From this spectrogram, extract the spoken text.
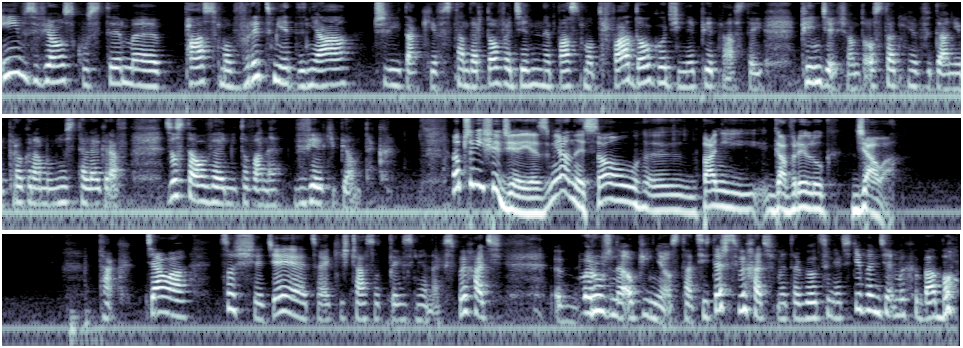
i w związku z tym e, pasmo w rytmie dnia czyli takie standardowe dzienne pasmo trwa do godziny 15.50. Ostatnie wydanie programu News Telegraph zostało wyemitowane w Wielki Piątek. No, czyli się dzieje, zmiany są, pani Gawryluk działa. Tak, działa coś się dzieje, co jakiś czas o tych zmianach słychać. Różne opinie o stacji też słychać, my tego oceniać nie będziemy chyba, bo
